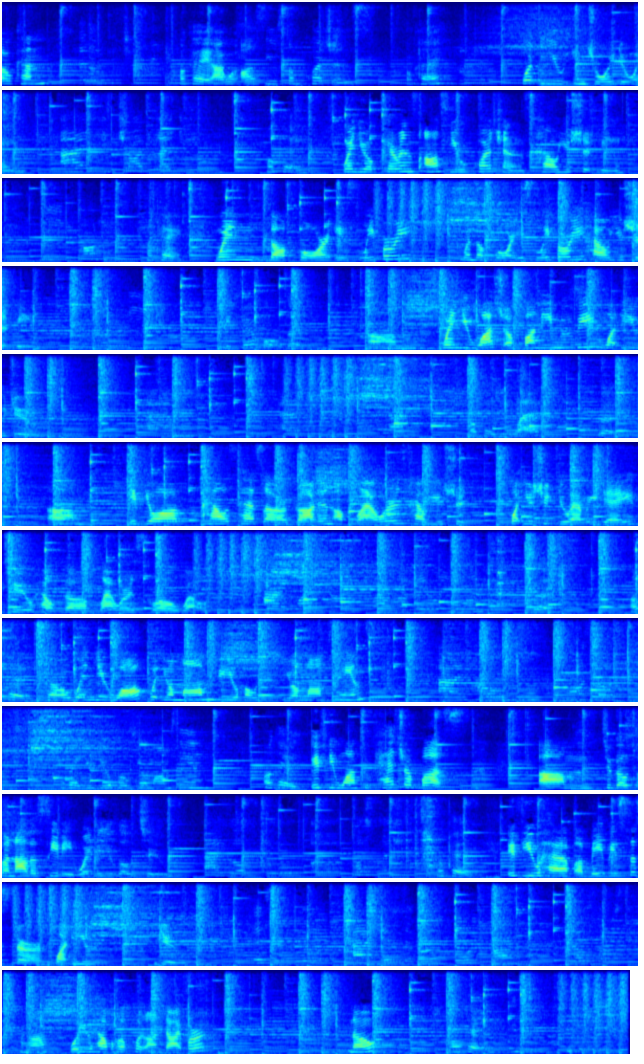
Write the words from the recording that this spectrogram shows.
Hello, Ken. Hello, teacher. Okay, I will ask you some questions. Okay? Okay. What do you enjoy doing? I enjoy playing. Okay. When your parents ask you questions, how you should be? Be honest. Okay. When the floor is slippery, when the floor is slippery, how you should be? When you watch a funny movie, what do you do? Okay, you laugh. Good. Um, if your house has a garden of flowers, how you should, what you should do every day to help the flowers grow well. So when you walk with your mom, do you hold your mom's hands? Okay, you do hold your mom's hand. Okay, if you want to catch a bus um, to go to another city, where do you go to? I go to a bus station. Okay, if you have a baby sister, what do you do? Will you help her put on diaper? No? Okay.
